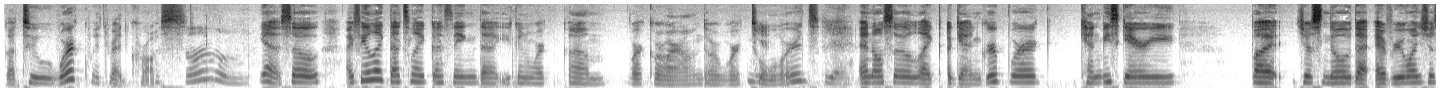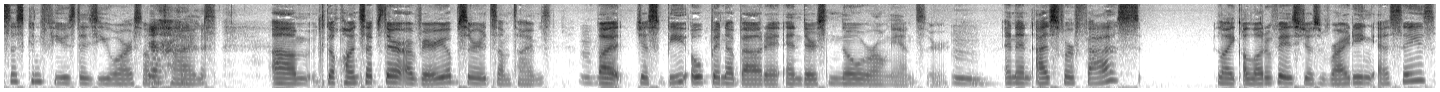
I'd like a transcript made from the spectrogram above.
got to work with Red Cross. Oh. Yeah, so I feel like that's like a thing that you can work um, work around or work Yeah. towards. Yeah. And also like again, group work can be scary, but just know that everyone's just as confused as you are sometimes. um, the concepts there are very absurd sometimes, Mm-hmm. but just be open about it and there's no wrong answer. Mm. And then as for FASS, like a lot of it is just writing essays.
